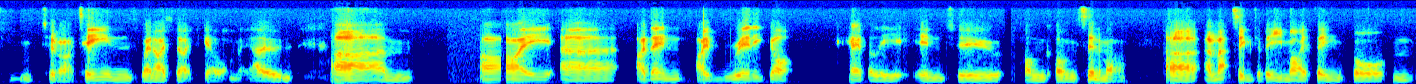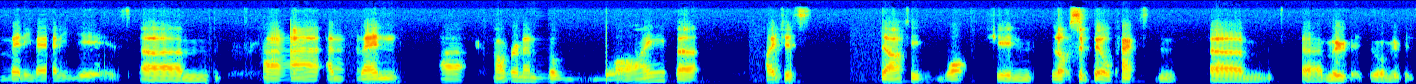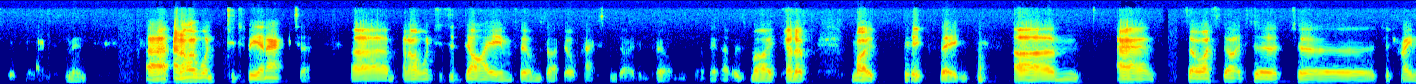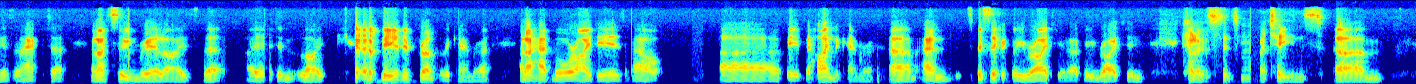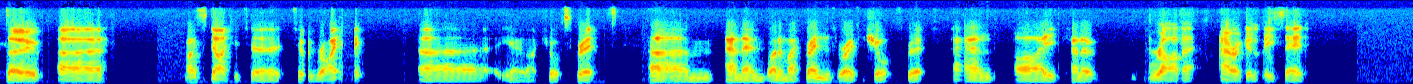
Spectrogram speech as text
to, my teens when I started to go on my own. Um, I uh, I then I really got heavily into Hong Kong cinema, uh, and that seemed to be my thing for many many years. Um, uh, and then uh, I can't remember why, but I just started watching lots of Bill Paxton um, uh, movies or movies with and I wanted to be an actor. Um, and I wanted to die in films like Bill Paxton died in films. I think that was my kind of my big thing. Um, and so I started to, to, to train as an actor, and I soon realised that I didn't like being in front of the camera, and I had more ideas about uh, being behind the camera, um, and specifically writing. I've been writing kind of since my teens. Um, so uh, I started to to write uh, you know, like short scripts. Um, and then one of my friends wrote a short script, and I kind of rather arrogantly said,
